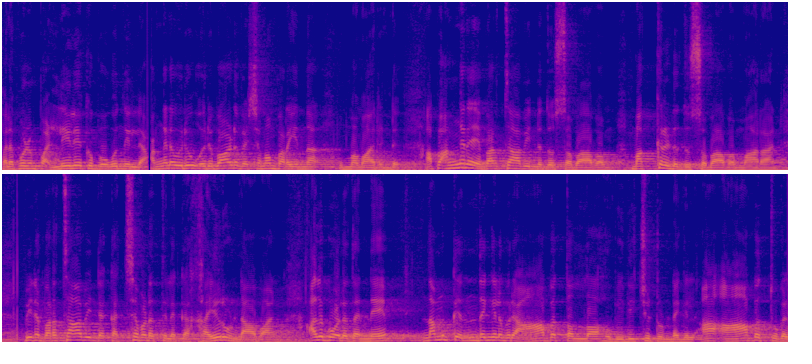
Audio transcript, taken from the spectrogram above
പലപ്പോഴും പള്ളിയിലേക്ക് പോകുന്നില്ല. അങ്ങനെ ഒരു ഒരുപാട് വിഷമം പറയുന്ന ഉമ്മമാരുണ്ട്. അപ്പം അങ്ങനെ ഭർത്താവിന്റെ ദുസ്വഭാവം മക്കളുടെ ദുസ്വഭാവം മാറാൻ പിന്നെ ഭർത്താവിന്റെ കച്ചവടത്തിലൊക്കെ ഹൈറുണ്ടാവാൻ അതുപോലെ തന്നെ നമുക്ക് എന്തെങ്കിലും ഒരു ആപത്ത് അള്ളാഹു വിധിച്ചിട്ടുണ്ടെങ്കിൽ ആ ആപത്തുകൾ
